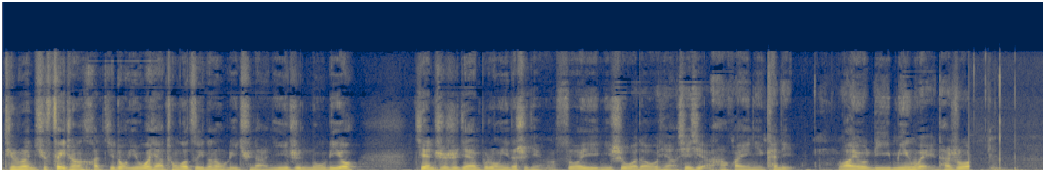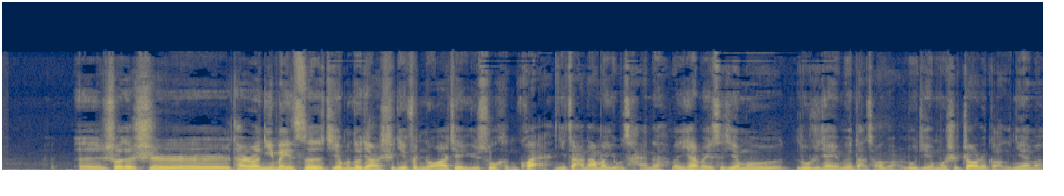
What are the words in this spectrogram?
听说你去费城很激动，因为我想通过自己的努力去那儿。你一直努力哦，坚持是件不容易的事情，所以你是我的偶像，谢谢啊，欢迎你，Candy。网友李明伟他说。呃，说的是，他说你每次节目都讲十几分钟，而且语速很快，你咋那么有才呢？问一下，每次节目录之前有没有打草稿？录节目是照着稿子念吗？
